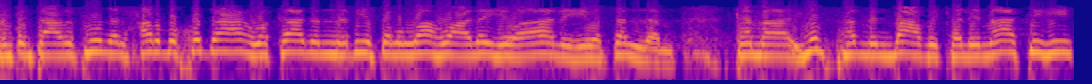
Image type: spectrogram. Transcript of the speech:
أنتم تعرفون الحرب خدعة وكان النبي صلى الله عليه وآله وسلم كما يفهم من بعض كلماته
